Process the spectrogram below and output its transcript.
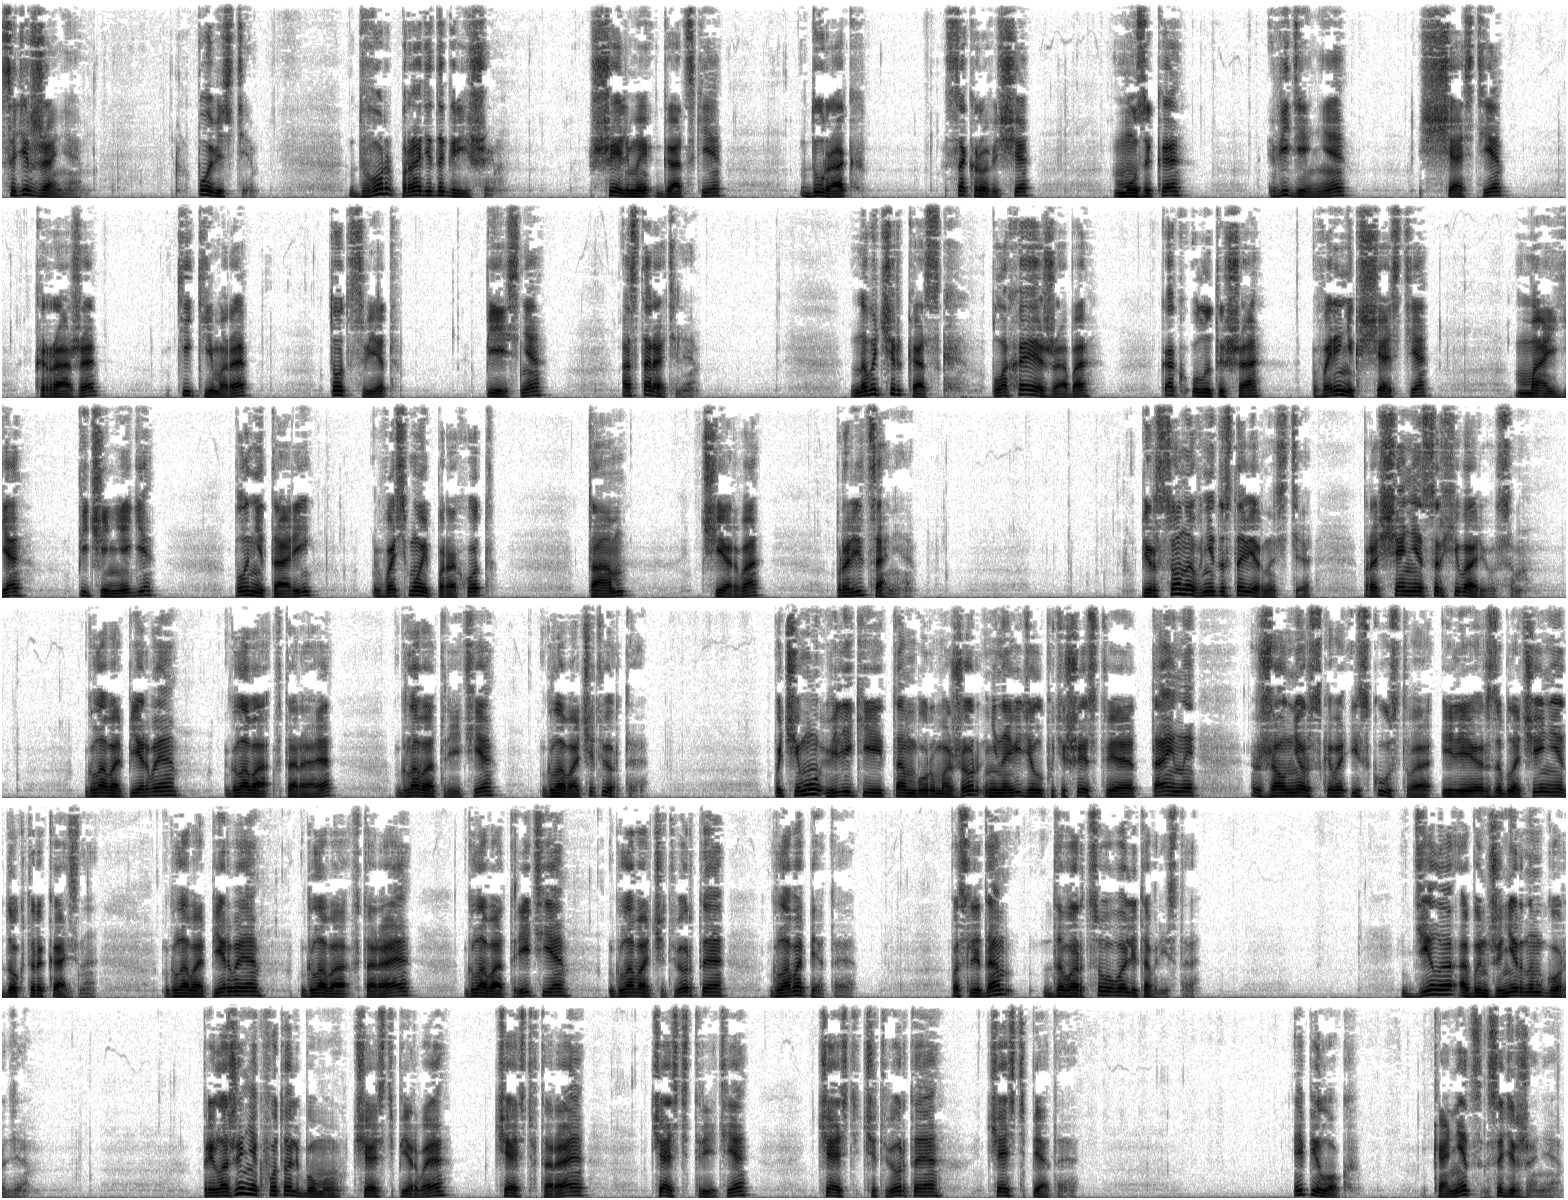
Содержание. Повести. Двор прадеда Гриши. Шельмы гадские. Дурак. Сокровища. Музыка. Видение. Счастье. Кража. Кикимора. Тот свет. Песня. О старателе. Новочеркасск. Плохая жаба. Как у латыша. Вареник счастья. Майя. Печенеги. Планетарий. Восьмой пароход. Там. Черва. Прорицание. Персона в недостоверности. Прощание с архивариусом. Глава первая. Глава вторая. Глава третья. Глава четвертая. Почему великий тамбур-мажор ненавидел путешествия тайны жалнерского искусства или разоблачение доктора Казина? Глава первая, глава вторая, глава третья, глава четвертая, глава пятая. По следам дворцового литавриста. Дело об инженерном городе. Приложение к фотоальбому. Часть первая, часть вторая, часть третья, часть четвертая, часть пятая. Эпилог. Конец содержания.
